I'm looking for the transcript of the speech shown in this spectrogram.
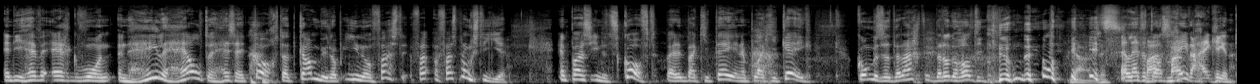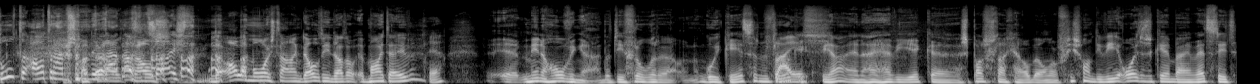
En die hebben eigenlijk gewoon een hele helte, hij zei toch, dat Cambuur op 1-0 vast, va- stier. En pas in het skoft, bij het bakje thee en een plakje cake, komen ze erachter dat het nog altijd 0-0 Ja, is. En let het Maar- als, hé, hey, waar ik een doel te altrap zo inderdaad als het zo is. Trouwens, de allermooiste anekdote in dat, maakt even. Ja. Eh, Minne Hovinga, dat die vroeger eh, een goede keerster natuurlijk. Ja, en hij wie ik uh, sportverslag gehouden bij Omroep Friesland. Die weer ooit eens een keer bij een wedstrijd.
